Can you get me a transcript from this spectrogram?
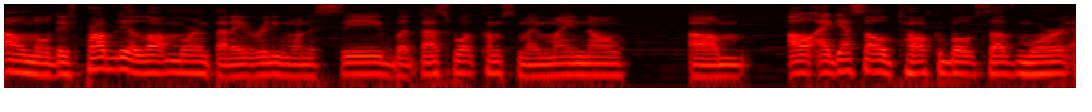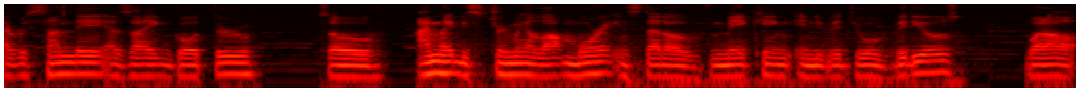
I don't know. There's probably a lot more that I really want to see, but that's what comes to my mind now. Um, I'll I guess I'll talk about stuff more every Sunday as I go through. So I might be streaming a lot more instead of making individual videos. What I'll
